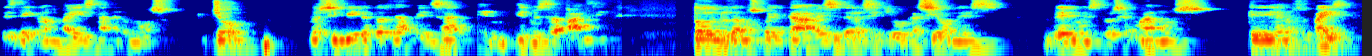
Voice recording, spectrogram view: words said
este gran país tan hermoso. Yo los invito entonces a pensar en, en nuestra patria. Todos nos damos cuenta a veces de las equivocaciones de nuestros hermanos que viven en nuestro país,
